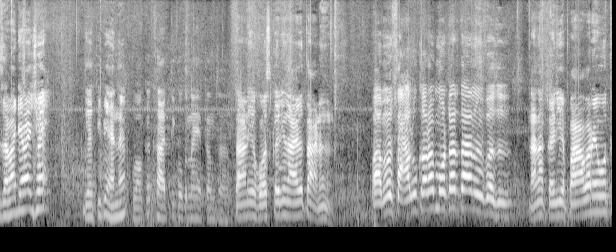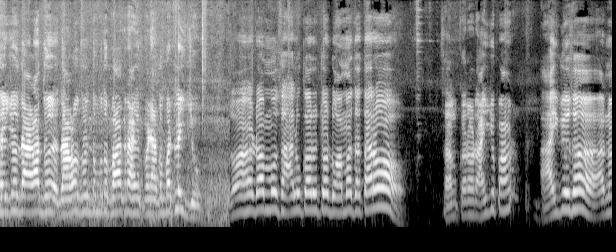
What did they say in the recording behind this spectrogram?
જવા દેવાય છે? દેતી બહેન કહો કે ખાતી કોક ના હેતમ સર. તાણ એ હોશ કરીને આવ્યો તાણ. અમે ચાલુ કરો મોટર તાણ પછી. ના ના કરીએ. પાવર એવો થઈ ગયો દાડા ધોઈ- દાડો જોઈને તો હું તો ભાગ રાખ્યો પણ આ તો બદલાઈ ગયો. જો હેડો હું ચાલુ કરું છો ડોમાં જતા રહો. ચાલુ કરો આવી ગયો પાવર? આવી ગયો છે અને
